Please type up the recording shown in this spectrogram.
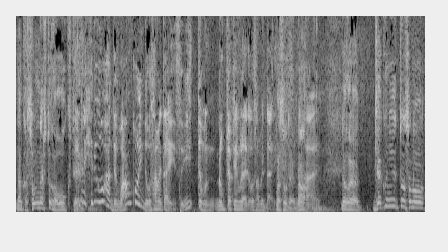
なんかそんな人が多くて。昼ご飯でワンコインで収めたいんです。行っても600円ぐらいで収めたい。まあそうだよな、はい、だから逆に言うとその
